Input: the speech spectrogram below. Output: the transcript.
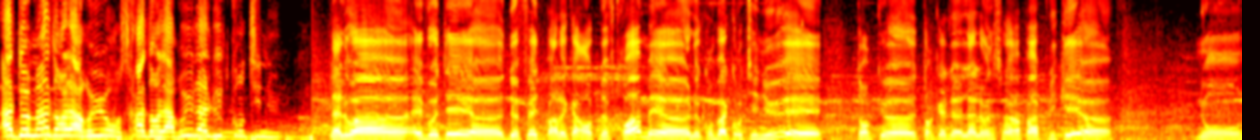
À demain dans la rue, on sera dans la rue, la lutte continue. La loi euh, est votée euh, de fait par le 49-3, mais euh, le combat continue et tant que, tant que la loi ne sera pas appliquée, euh, nous on,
